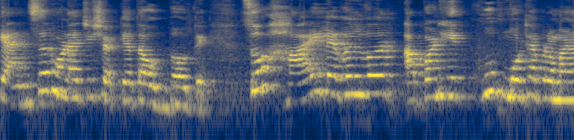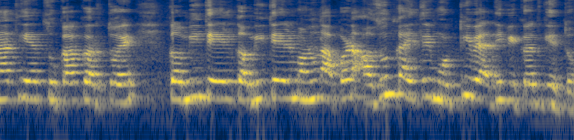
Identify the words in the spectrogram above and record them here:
कॅन्सर होण्याची शक्यता उद्भवते. सो हाय लेवलवर आपण हे खूप मोठ्या प्रमाणात हे चुका करतोय. कमी तेल कमी तेल म्हणून आपण अजून काहीतरी मोठी व्याधी विकत घेतो.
